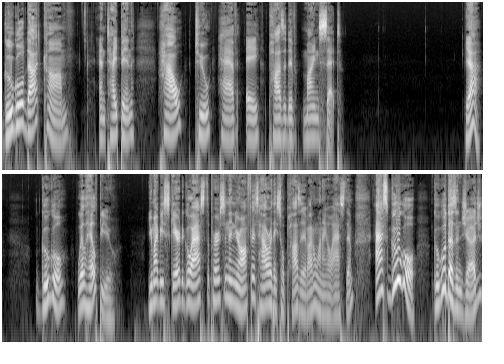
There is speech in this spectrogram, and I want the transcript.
google.com and type in how to have a positive mindset. Yeah, Google will help you. You might be scared to go ask the person in your office, how are they so positive? I don't want to go ask them. Ask Google. Google doesn't judge.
